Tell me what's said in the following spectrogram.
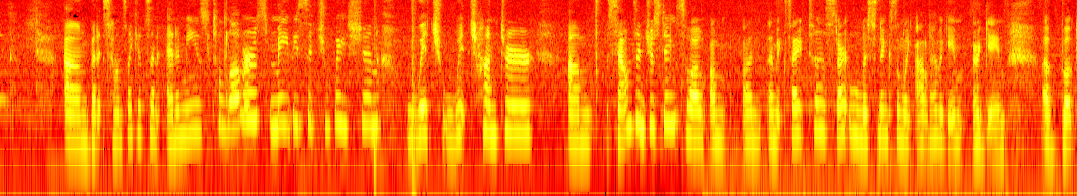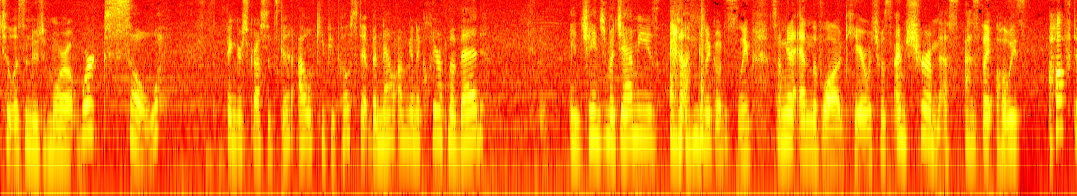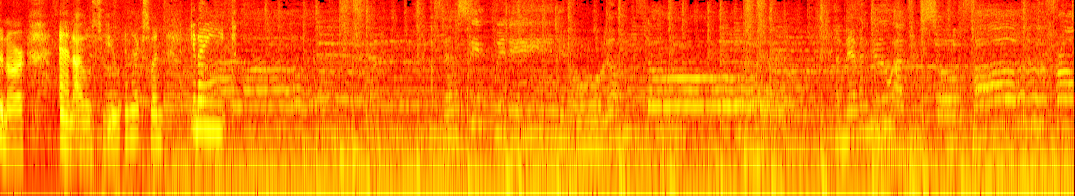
Um, but it sounds like it's an enemies to lovers maybe situation. Witch Witch Hunter um, sounds interesting, so I'm, I'm, I'm, I'm excited to start listening because I'm like, I don't have a game, a game, a book to listen to tomorrow at work, so fingers crossed it's good. I will keep you posted, but now I'm going to clear off my bed and change my jammies and I'm to go to sleep. So I'm to end the vlog here, which was, I'm sure, a mess, as they always often are, and I will see you in the next one. Good night!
